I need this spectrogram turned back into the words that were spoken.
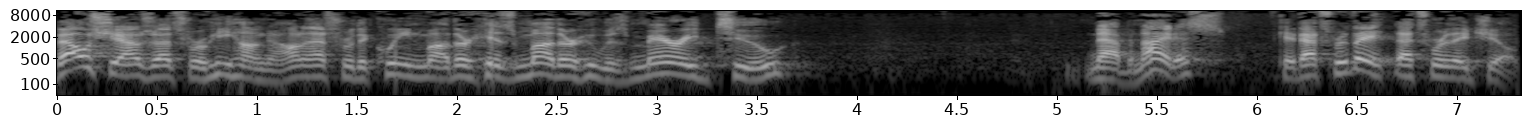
Belshazzar, that's where he hung out, and that's where the queen mother, his mother, who was married to Nabonidus, okay, that's where they, that's where they chilled.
